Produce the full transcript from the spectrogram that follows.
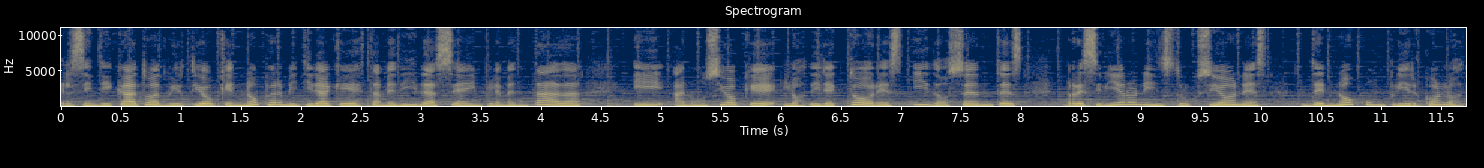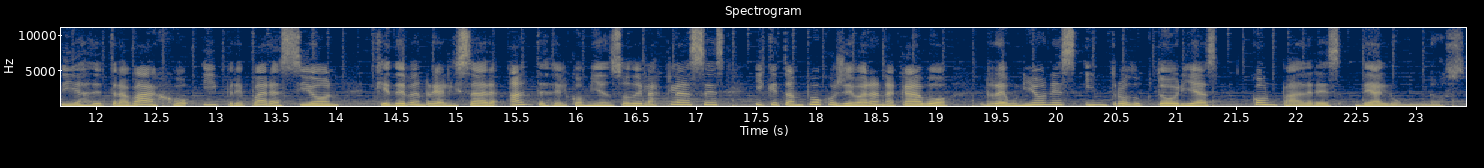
El sindicato advirtió que no permitirá que esta medida sea implementada y anunció que los directores y docentes recibieron instrucciones de no cumplir con los días de trabajo y preparación que deben realizar antes del comienzo de las clases y que tampoco llevarán a cabo reuniones introductorias con padres de alumnos.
